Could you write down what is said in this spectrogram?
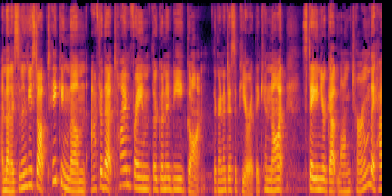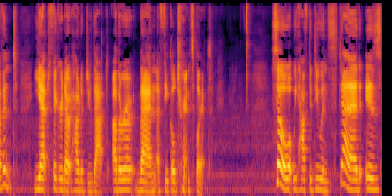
And then as soon as you stop taking them, after that time frame, they're going to be gone. They're going to disappear. They cannot stay in your gut long term. They haven't yet figured out how to do that other than a fecal transplant. So, what we have to do instead is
